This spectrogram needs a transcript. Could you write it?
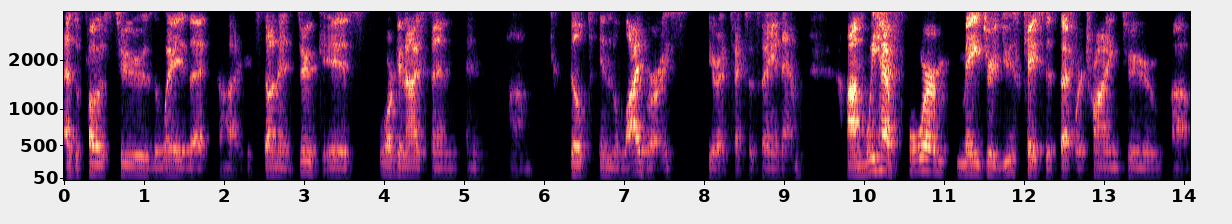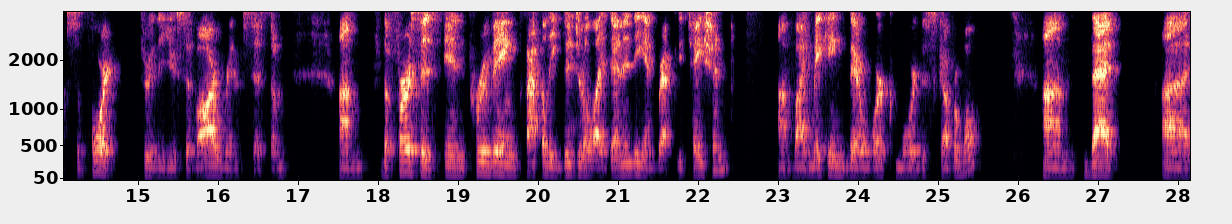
as opposed to the way that uh, it's done at Duke, is organized and, and um, built in the libraries here at Texas A&M. Um, we have four major use cases that we're trying to uh, support through the use of our RIM system. Um, the first is improving faculty digital identity and reputation uh, by making their work more discoverable. Um, that uh,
